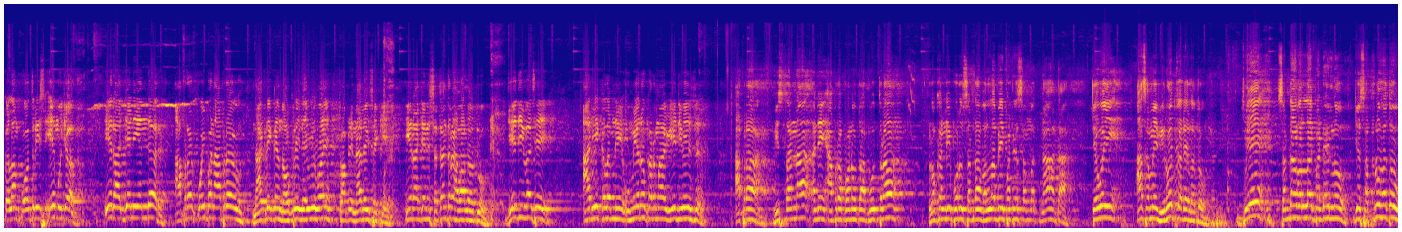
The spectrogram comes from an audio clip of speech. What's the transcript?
કલમ પોત્રીસ એ મુજબ એ રાજ્યની અંદર આપણે કોઈ પણ આપણે નાગરિકને નોકરી લેવી હોય તો આપણે ના લઈ શકીએ. એ રાજ્યને સ્વતંત્ર હવાલો હતો. જે દિવસે આર્ય કલમને ઉમેરો કરવામાં આવ્યો, એ દિવસ આપણા વિસ્તારના અને આપણા પનોતા પુત્ર લોખંડી પુરુષ સરદાર વલ્લભભાઈ પટેલ સંમત ના હતા. તેઓએ આ સમયે વિરોધ કરેલ હતો. જે સરદાર વલ્લભ પટેલનું જે સપનું હતું,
